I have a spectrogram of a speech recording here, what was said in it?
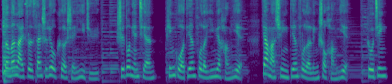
本文来自三十六氪神译局。十多年前，苹果颠覆了音乐行业，亚马逊颠覆了零售行业。如今，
